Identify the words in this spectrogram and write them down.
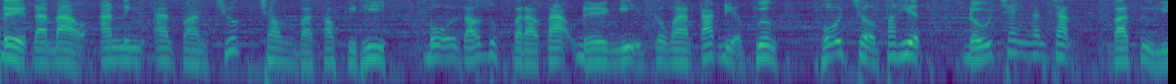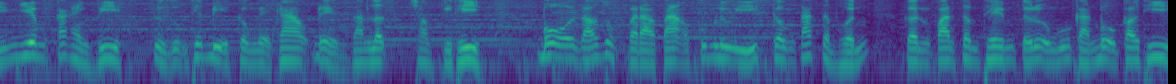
Để đảm bảo an ninh an toàn trước, trong và sau kỳ thi, Bộ Giáo dục và Đào tạo đề nghị công an các địa phương hỗ trợ phát hiện, đấu tranh ngăn chặn và xử lý nghiêm các hành vi sử dụng thiết bị công nghệ cao để gian lận trong kỳ thi. Bộ Giáo dục và Đào tạo cũng lưu ý công tác tập huấn cần quan tâm thêm tới đội ngũ cán bộ coi thi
